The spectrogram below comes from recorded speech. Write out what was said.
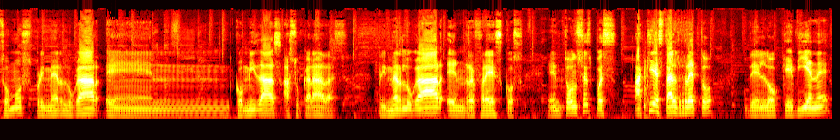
somos primer lugar en comidas azucaradas, primer lugar en refrescos. Entonces, pues aquí está el reto de lo que viene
